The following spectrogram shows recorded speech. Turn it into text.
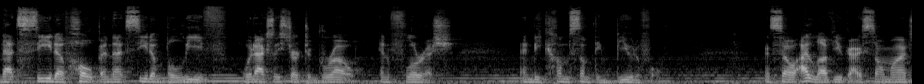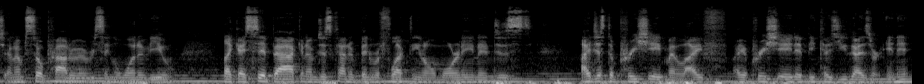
that seed of hope and that seed of belief would actually start to grow and flourish and become something beautiful. And so I love you guys so much and I'm so proud of every single one of you. Like I sit back and I've just kind of been reflecting all morning and just I just appreciate my life. I appreciate it because you guys are in it.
